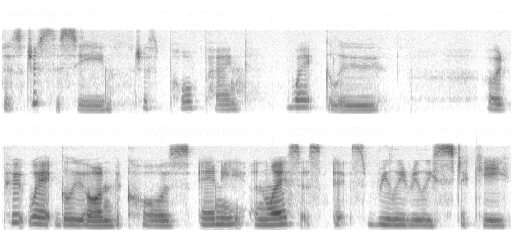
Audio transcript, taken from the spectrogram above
it's just the same just popping wet glue. I would put wet glue on because any unless it's it's really really sticky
